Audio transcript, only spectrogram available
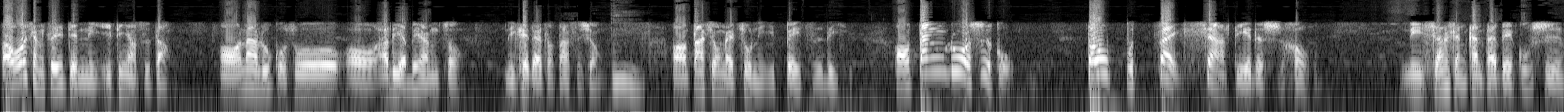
啊、我想这一点你一定要知道。哦，那如果说哦阿丽亚北洋走，你可以来找大师兄，嗯，哦，大兄来助你一臂之力。哦，当弱势股都不再下跌的时候，你想想看，台北股市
